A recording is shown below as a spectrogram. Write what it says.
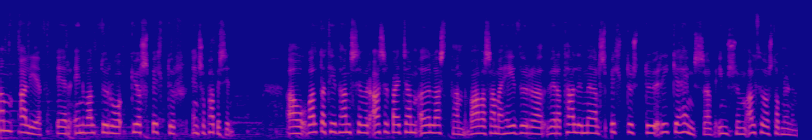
Ilham Aliyev er einvaldur og gjörspiltur eins og pappi sinn. Á valdatíð hans hefur Azerbaijan öðlast þann vafasama heiður að vera talið meðal spiltustu ríkja heims af ýmsum alþjóðastofnunum.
